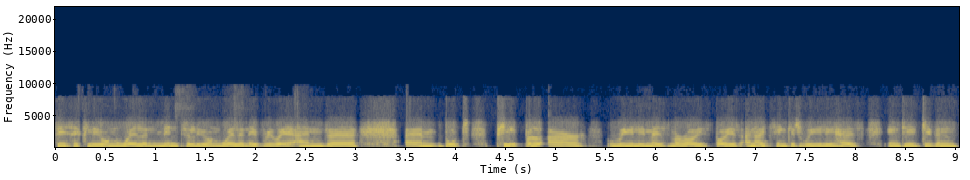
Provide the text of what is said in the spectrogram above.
physically unwell and mentally unwell in every way, and uh, um, but people are really mesmerised by it, and I think it really has indeed given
